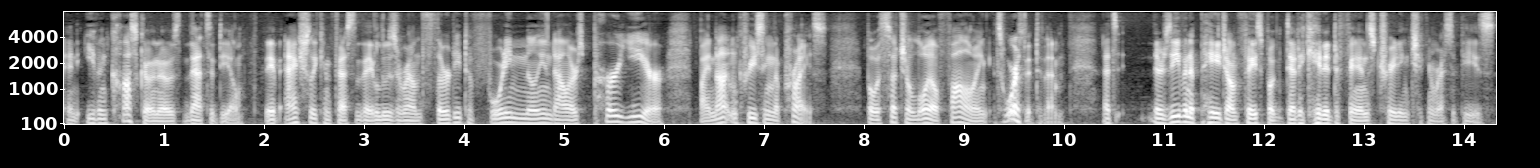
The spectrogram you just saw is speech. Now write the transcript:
and even Costco knows that's a deal. They've actually confessed that they lose around 30 to 40 million dollars per year by not increasing the price. But with such a loyal following, it's worth it to them. That's there's even a page on Facebook dedicated to fans trading chicken recipes.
